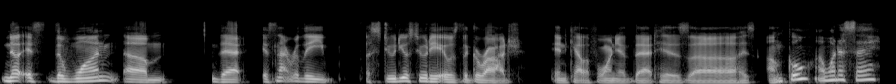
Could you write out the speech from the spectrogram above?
No, it's the one um, that it's not really a studio studio. It was the garage in California that his uh, his uncle, I want to say.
